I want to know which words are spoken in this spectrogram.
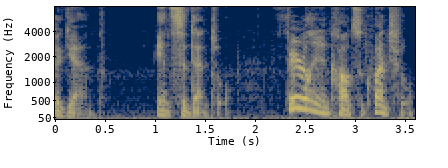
again, incidental, fairly inconsequential.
